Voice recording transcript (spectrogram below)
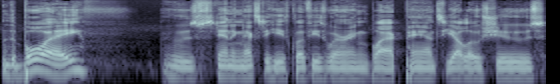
The boy who's standing next to Heathcliff, he's wearing black pants, yellow shoes,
